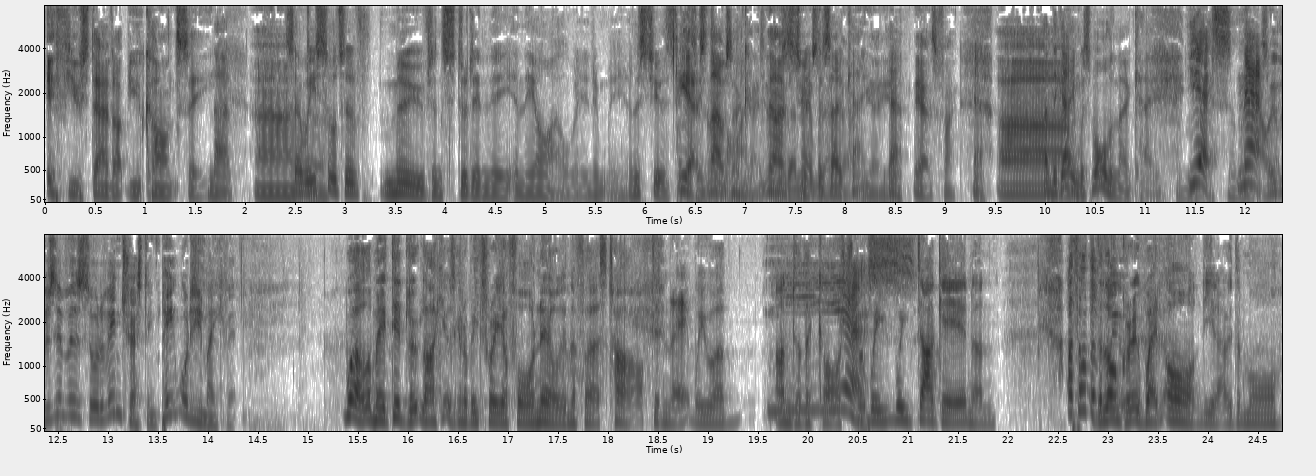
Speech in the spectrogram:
If you stand up, you can't see. No. And, so we uh, sort of moved and stood in the in the aisle, really, didn't we? And the stewards. Didn't Yes, and that was mind. okay. It No, was, it just was that- okay. Yeah, yeah, yeah. it's fine. Yeah. Uh, and the game was more than okay. from- Yes. from Now it was it was sort of interesting. Pete, what did you make of it? Well, I mean, it did look like it was going to be three or four nil in the first half, didn't it? We were under the cosh, but we, we dug in, and I thought that the longer it went on, you know, the more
